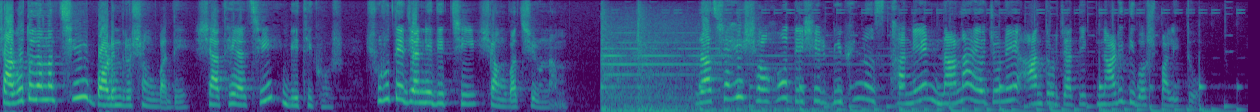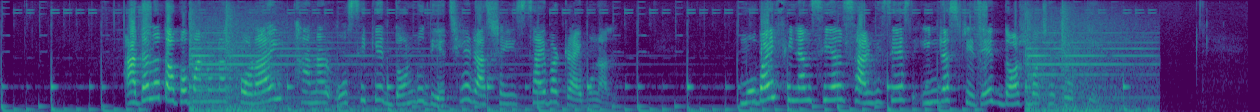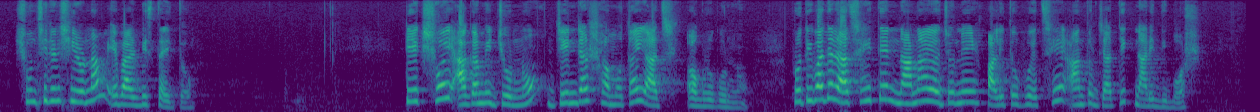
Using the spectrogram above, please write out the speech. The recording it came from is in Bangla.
স্বাগত জানাচ্ছি বরেন্দ্র সংবাদে। সাথে আছি বিথি ঘোষ। শুরুতে জানিয়ে দিচ্ছি সংবাদ শিরোনাম। রাজশাহী সহ দেশের বিভিন্ন স্থানে নানা আয়োজনে আন্তর্জাতিক নারী দিবস পালিত। আদালত অবমাননা করায় থানার ওসিকে দণ্ড দিয়েছে Rajshahi cyber tribunal. Mobile financial services ইন্ডাস্ট্রিজে দশ বছর পূর্তি। শুনছিলেন শিরোনাম, এবার বিস্তারিত। টেকসই আগামীর জন্য জেন্ডার সমতাই আজ অগ্রগণ্য। প্রতিবাদে রাজশাহীতে নানা আয়োজনে পালিত হয়েছে আন্তর্জাতিক নারী দিবস।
